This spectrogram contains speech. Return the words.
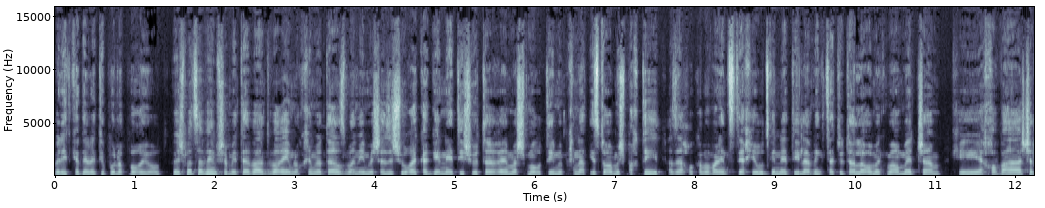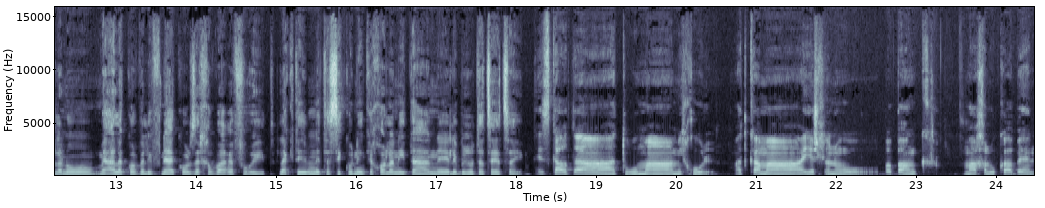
ולהתקדם לטיפול הפוריות ויש מצבים שמטבע הדברים לוקחים יותר זמן אם יש איזשהו רקע גנטי שהוא יותר אה, משמעותי מבחינת היסטוריה משפחתית אז אנחנו כמובן נצטרך ייעוץ גנטי להבין קצת יותר לעומק מה עומד שם כי החובה שלנו מעל הכל ולפני הכל זה חובה רפואית להקטין את הסיכונים ככל הניתן אה, לבריאות הצאצאים. הזכרת תרומה מחו"ל עד כמה יש לנו בבנק מה החלוקה בין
